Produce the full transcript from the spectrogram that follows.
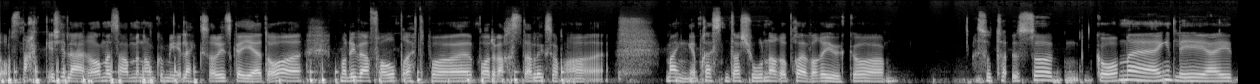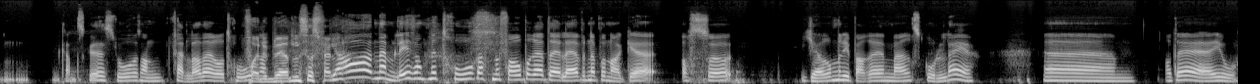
da snakker ikke lærerne sammen om hvor mye lekser de skal gi. Da må de være forberedt på, på det verste, liksom. Og mange presentasjoner og prøver i uka. Så, så går vi egentlig i ei ganske stor sånn felle der og tror Forberedelsesfelle. ja, nemlig. Sant? Vi tror at vi forbereder elevene på noe, og så gjør vi de bare mer skoleleie. Uh, og det er jo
